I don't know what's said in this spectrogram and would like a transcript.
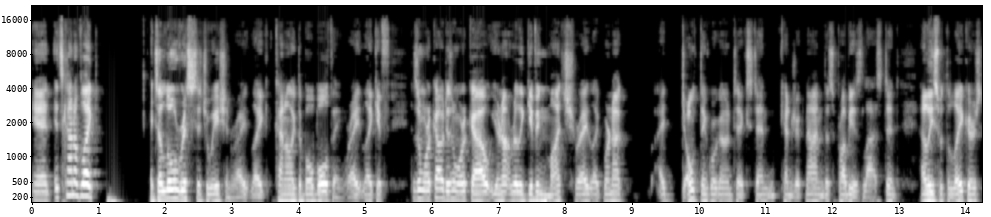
And it's kind of like it's a low risk situation, right? Like kind of like the Bol Bol thing, right? Like if it doesn't work out, it doesn't work out. You're not really giving much, right? Like we're not. I don't think we're going to extend Kendrick Nunn. This is probably his last stint, at least with the Lakers.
